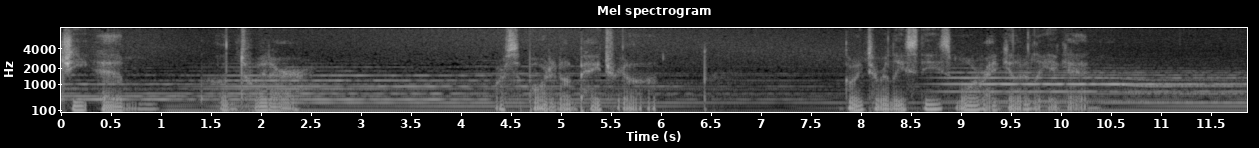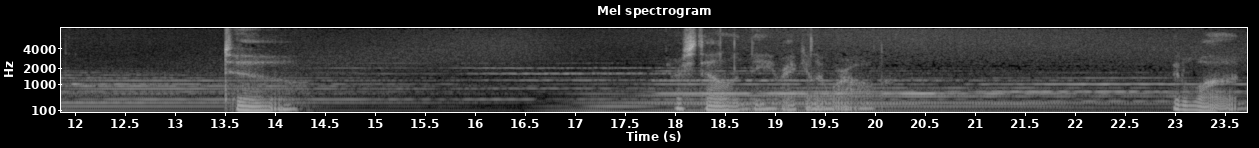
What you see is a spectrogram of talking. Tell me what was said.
GM on Twitter or supported on Patreon. I'm going to release these more regularly again. Two, you're still in the regular world. And one,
